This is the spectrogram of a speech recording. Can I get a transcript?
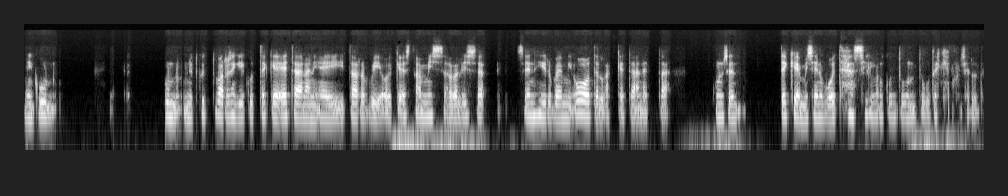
niin kuin, kun nyt kun, varsinkin kun tekee etänä, niin ei tarvii oikeastaan missään välissä sen hirveämmin ootella ketään, että kun sen tekemisen voi tehdä silloin, kun tuntuu tekemiseltä.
